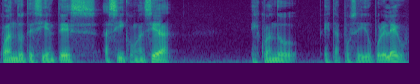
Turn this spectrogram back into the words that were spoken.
Cuando te sientes así con ansiedad, es cuando estás poseído por el ego.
